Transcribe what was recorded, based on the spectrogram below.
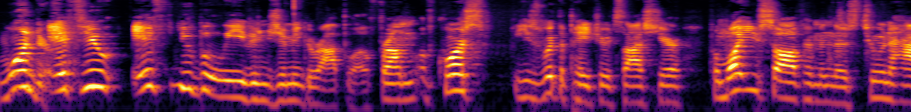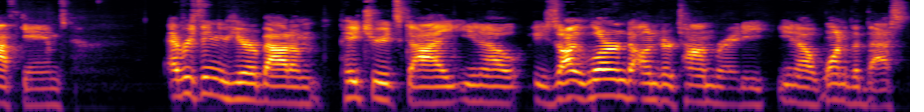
Wonder if you if you believe in Jimmy Garoppolo, from of course he's with the Patriots last year. From what you saw of him in those two and a half games, everything you hear about him, Patriots guy, you know, he's uh, learned under Tom Brady, you know, one of the best.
